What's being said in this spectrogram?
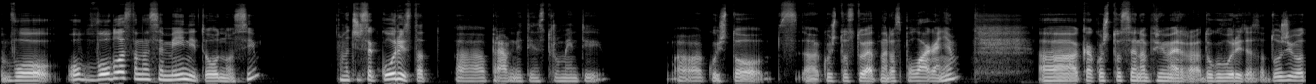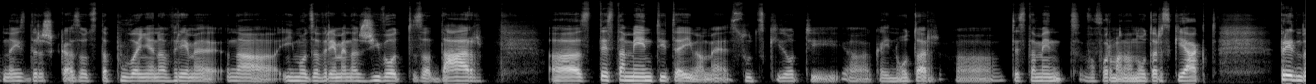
во, во областа на семејните односи, значи се користат а, правните инструменти а, кои што а, кои што стојат на располагање. А, како што се на пример договорите за доживотна издршка, за отстапување на време на имот за време на живот, за дар, а, тестаментите имаме судскиот и а, кај нотар а, тестамент во форма на нотарски акт. Пред,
